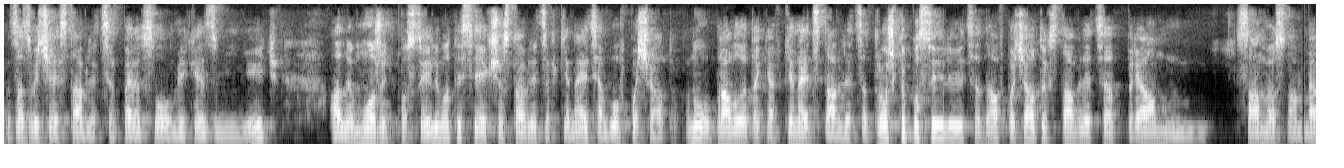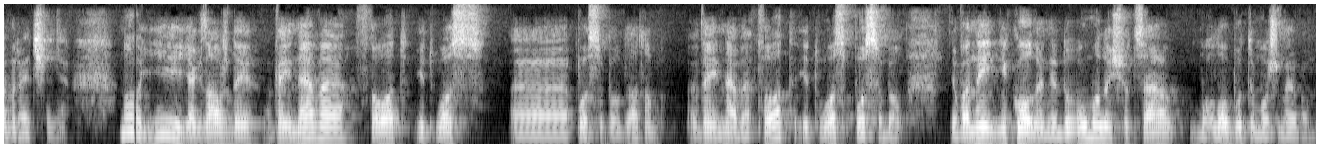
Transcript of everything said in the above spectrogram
зазвичай ставляться перед словом, яке змінюють, але можуть посилюватися, якщо ставляться в кінець або в початок. Ну, правило таке: в кінець ставляться трошки посилюються, да, в початок ставляться прям саме основне в реченні. Ну і як завжди, they never thought it was е, possible. Да, там? They never thought it was possible. Вони ніколи не думали, що це могло бути можливим.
